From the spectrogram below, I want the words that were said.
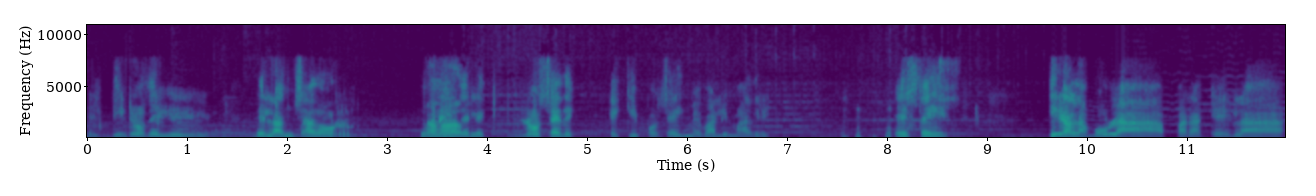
El tiro del, del lanzador. Ajá. del no sé de qué equipo sea y me vale madre. Este, tira la bola para que la,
